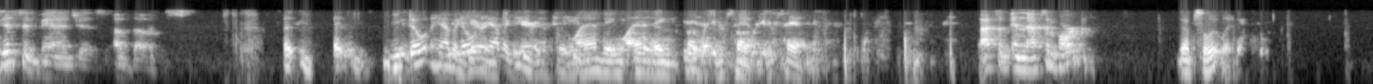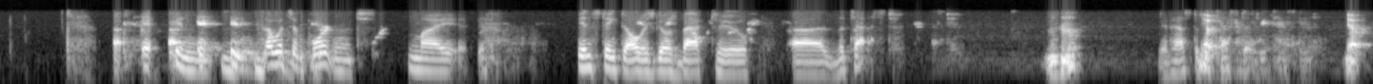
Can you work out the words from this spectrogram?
disadvantages of those? Uh, you don't have a guarantee that they're landing in a Raider's hand. That's a, and that's important. Absolutely. Uh, and, and though it's important, my instinct always goes back to uh, the test. It has to Yep. be tested. Yep.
